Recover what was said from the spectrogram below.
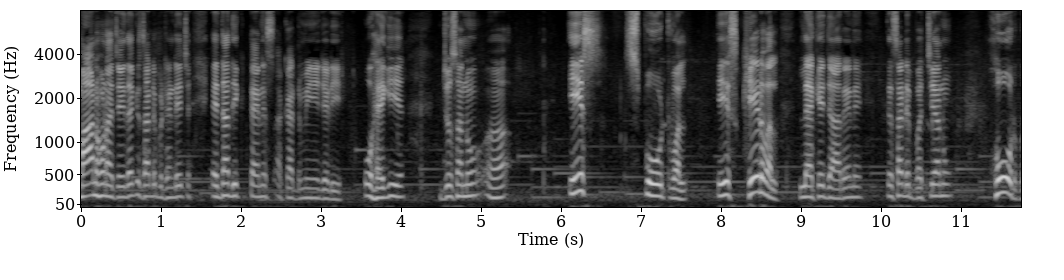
ਮਾਣ ਹੋਣਾ ਚਾਹੀਦਾ ਕਿ ਸਾਡੇ ਬਠਿੰਡੇ 'ਚ ਇਦਾਂ ਦੀ ਇੱਕ ਟੈਨਿਸ ਅਕੈਡਮੀ ਹੈ ਜਿਹੜੀ, ਉਹ ਹੈਗੀ ਹੈ, ਜੋ ਸਾਨੂੰ ਇਸ ਸਪੋਰਟ ਵੱਲ, ਇਸ ਖੇਡ ਵੱਲ ਲੈ ਕੇ ਜਾ ਰਹੇ ਨੇ ਤੇ ਸਾਡੇ ਬੱਚਿਆਂ ਨੂੰ ਹੋਰ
